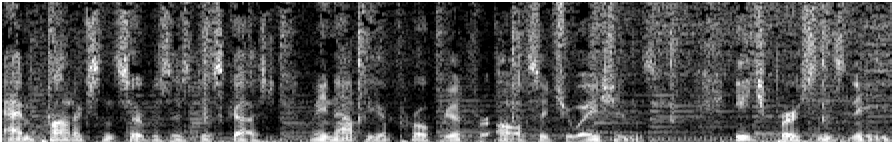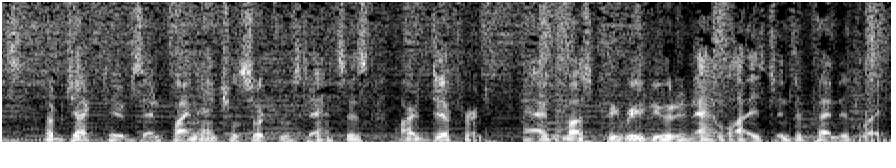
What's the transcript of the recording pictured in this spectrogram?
and products and services discussed may not be appropriate for all situations. Each person's needs, objectives, and financial circumstances are different and must be reviewed and analyzed independently.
